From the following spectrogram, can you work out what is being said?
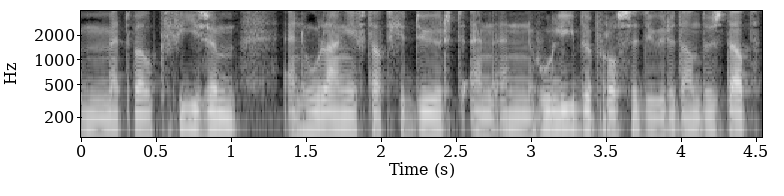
Met welk visum? En hoe lang heeft dat geduurd? En, en hoe liep de procedure dan? Dus dat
